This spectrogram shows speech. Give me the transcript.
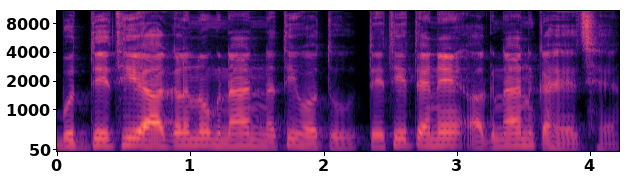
બુદ્ધિથી આગળનું જ્ઞાન નથી હોતું તેથી તેને અજ્ઞાન કહે છે.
